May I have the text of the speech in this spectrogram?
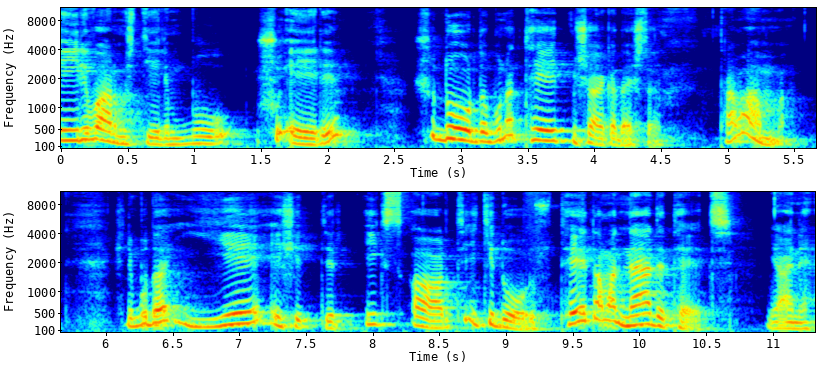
eğri varmış diyelim. Bu şu eğri. Şu doğruda buna teğetmiş arkadaşlar. Tamam mı? Şimdi bu da y eşittir x artı 2 doğrusu. Teğet ama nerede teğet? Yani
